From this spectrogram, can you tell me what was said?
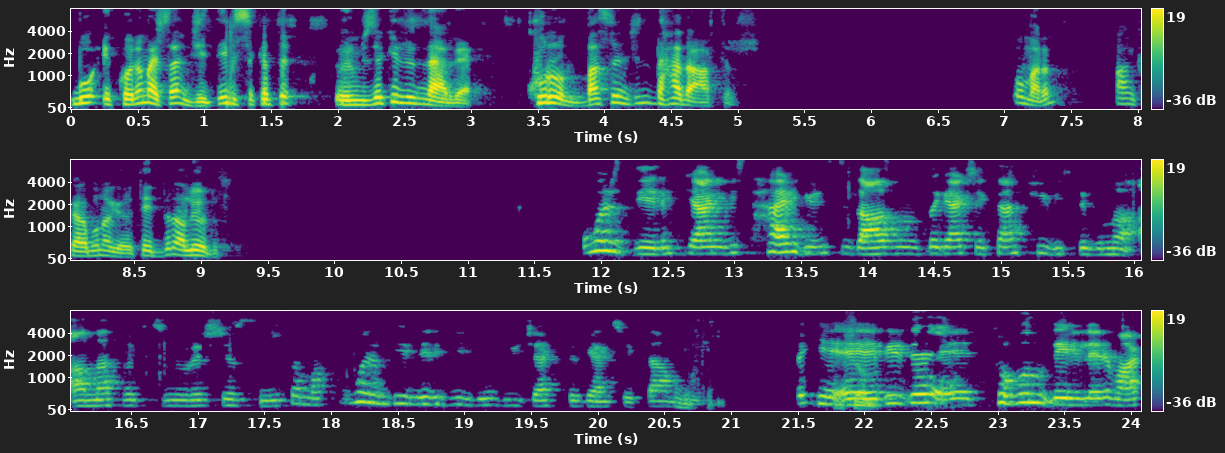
Bu ekonomi açısından ciddi bir sıkıntı. Önümüzdeki günlerde kurun basıncını daha da artırır. Umarım Ankara buna göre tedbir alıyordur. Umarız diyelim. Yani biz her gün siz ağzınızda gerçekten tüy bitti bunu anlatmak için uğraşıyorsunuz ama umarım birileri bir gün duyacaktır gerçekten bunu. Peki e, bir de e, TOB'un verileri var.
